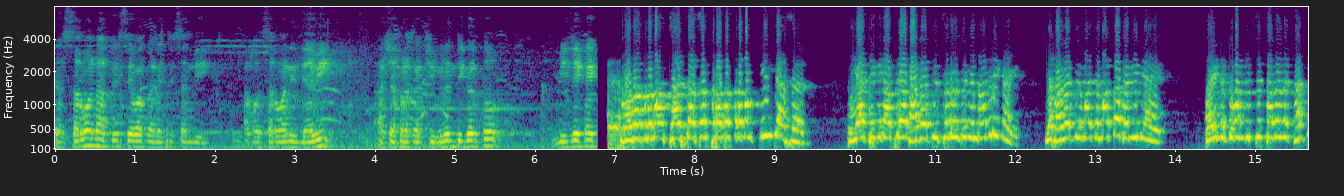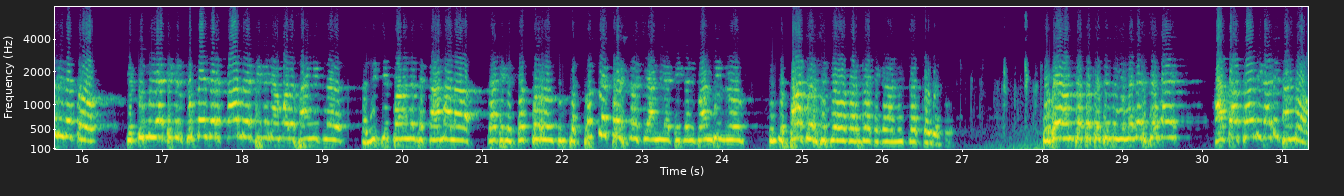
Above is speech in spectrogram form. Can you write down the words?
या सर्वांना आपली सेवा करण्याची संधी आपण सर्वांनी द्यावी. अशा प्रकारची विनंती करतो. मी जे काही प्रभाग क्रमांक चारचा असेल प्रभाग क्रमांक तीनचा असेल या ठिकाणी आपल्या भागातील सर्व नागरिक आहेत. या भागातील माझ्या माता भगिनी आहेत. पहिले तुम्हाला निश्चितपणाने खात्री देतो की तुम्ही या ठिकाणी कुठलंही जर काम या ठिकाणी आम्हाला सांगितलं तर निश्चितपणाने त्या कामाला त्या ठिकाणी तत्पर राहून तुमच्या प्रत्येक प्रश्नाची आम्ही या ठिकाणी बांधील राहून तुमचे पाच वर्ष सेवा करण्याच्या ठिकाणी आम्ही चर्चा देतो कुठे आमच्या पद्धतीने नगरसेवक आहेत? हा दाखवा आणि गाडी थांबवा.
